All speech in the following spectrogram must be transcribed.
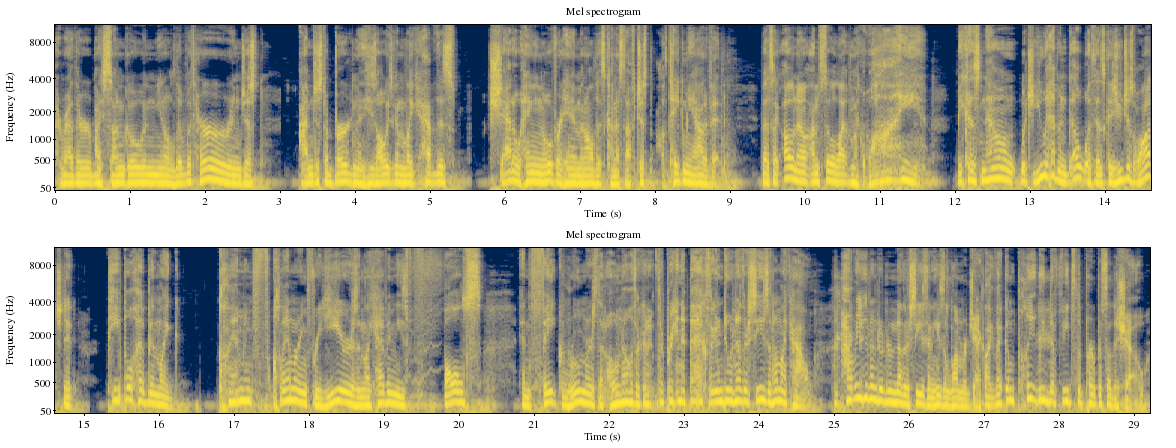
I'd rather my son go and you know live with her and just I'm just a burden and he's always gonna like have this shadow hanging over him and all this kind of stuff. Just uh, take me out of it. But it's like, oh no, I'm still alive. I'm like, why? Because now, which you haven't dealt with this because you just watched it, people have been like clamoring, clamoring for years and like having these false and fake rumors that, oh no, they're gonna, they're bringing it back. They're gonna do another season. I'm like, how? How are you gonna do another season? He's a lumberjack. Like that completely defeats the purpose of the show.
